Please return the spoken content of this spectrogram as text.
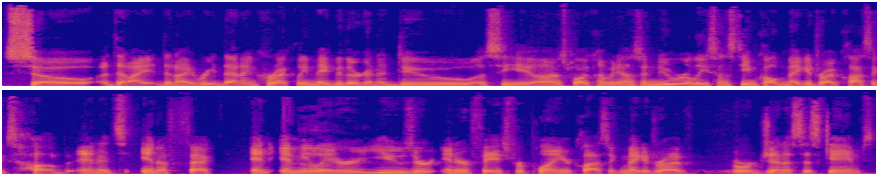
So uh, did I did I read that incorrectly? Maybe they're going to do. Let's see. Uh, it's probably coming out. It's a new release on Steam called Mega Drive Classics Hub, and it's in effect an emulator Oh. user interface for playing your classic Mega Drive or Genesis games.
